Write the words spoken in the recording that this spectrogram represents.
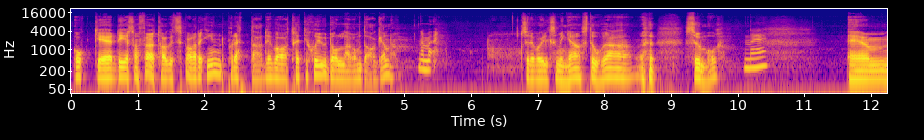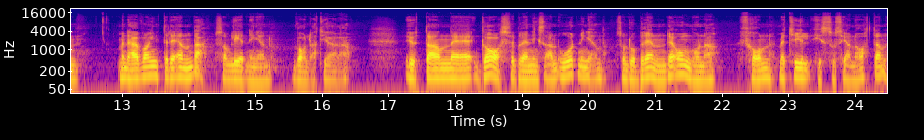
Och eh, det som företaget sparade in på detta det var 37 dollar om dagen. Nämen. Så det var ju liksom inga stora summor. Nej. Ehm, men det här var inte det enda som ledningen valde att göra. Utan eh, gasförbränningsanordningen som då brände ångorna från metylisocyanaten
